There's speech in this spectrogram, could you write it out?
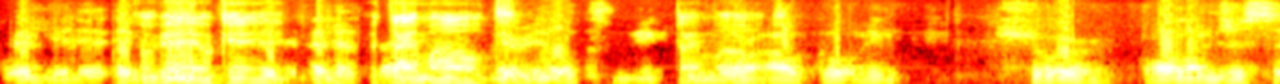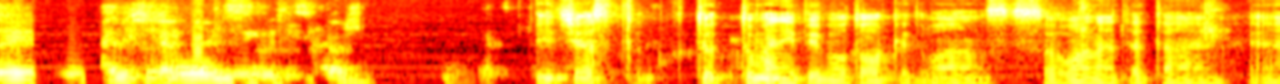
working. it- it- Like, Okay, okay. it- it- time out. Good looks make you Time out. outgoing. Sure. All I'm just saying this is old news. man. It's just too, too many people talk at once, so one at a time, yeah.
